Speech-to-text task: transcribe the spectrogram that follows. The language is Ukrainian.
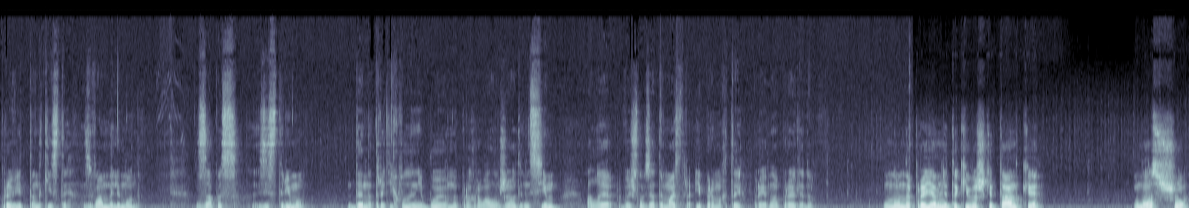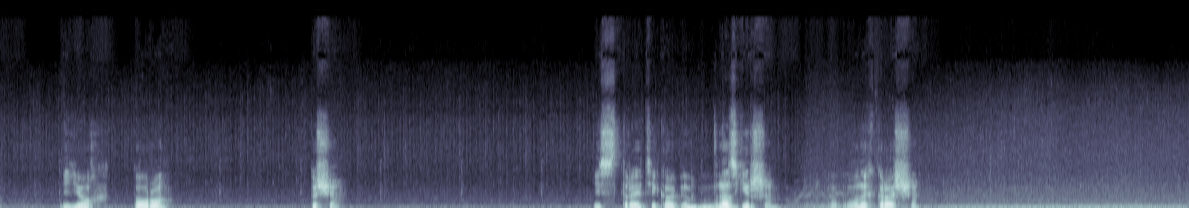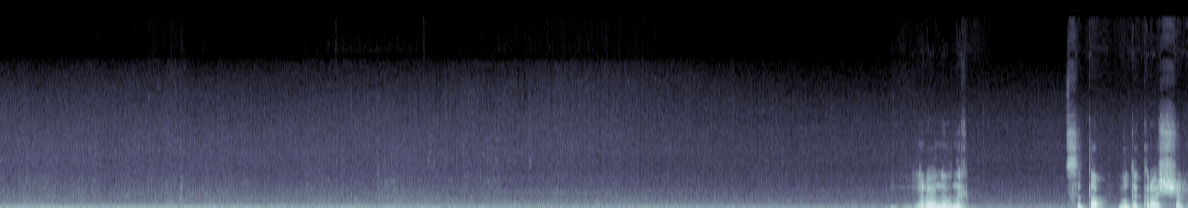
Привіт, танкісти! З вами Лімон. Запис зі стріму, де на третій хвилині бою ми програвали вже 1-7, але вийшло взяти майстра і перемогти. Приємного перегляду. Ну, неприємні такі важкі танки. У нас що? Йох, Торо. Хто ще? Із третій. В нас гірше. В них краще. Реально в них сетап буде краще.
